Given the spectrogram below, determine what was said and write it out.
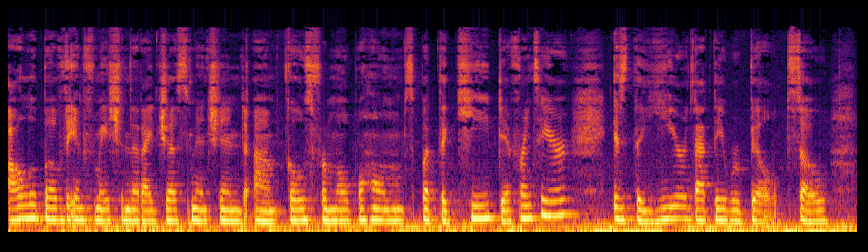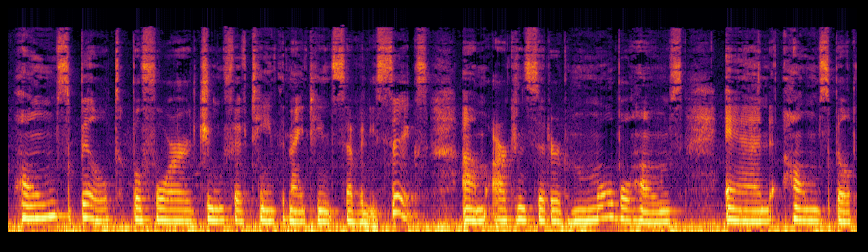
all above the information that I just mentioned um, goes for mobile homes, but the key difference here is the year that they were built. So homes built before June 15th, 1976 um, are considered mobile homes, and homes built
